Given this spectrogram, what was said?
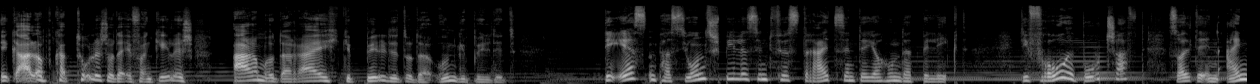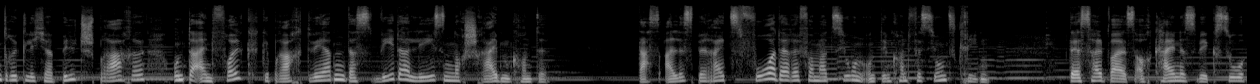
Egal ob katholisch oder evangelisch, arm oder reich, gebildet oder ungebildet. Die ersten Passionsspiele sind fürs 13. Jahrhundert belegt. Die frohe Botschaft sollte in eindrücklicher Bildsprache unter ein Volk gebracht werden, das weder lesen noch schreiben konnte. Das alles bereits vor der Reformation und den Konfessionskriegen. Deshalb war es auch keineswegs so,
